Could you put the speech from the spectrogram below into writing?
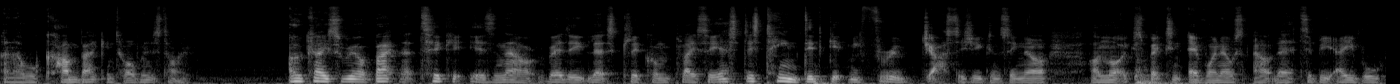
and I will come back in 12 minutes time. Okay, so we are back. That ticket is now ready. Let's click on play. So yes, this team did get me through just as you can see now. I'm not expecting everyone else out there to be able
